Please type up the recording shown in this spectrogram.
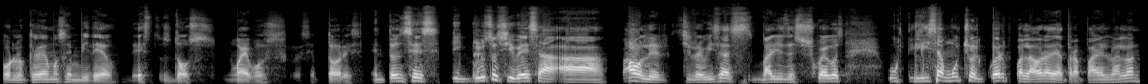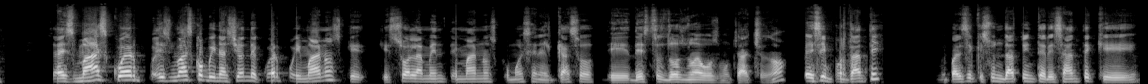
por lo que vemos en video de estos dos nuevos receptores. Entonces, incluso si ves a, Fowler, si revisas varios de sus juegos, utiliza mucho el cuerpo a la hora de atrapar el balón. O sea, es más cuerpo, es más combinación de cuerpo y manos que, solamente manos, como es en el caso de, de, estos dos nuevos muchachos, ¿no? Es importante, me parece que es un dato interesante que,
